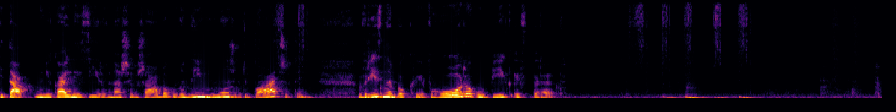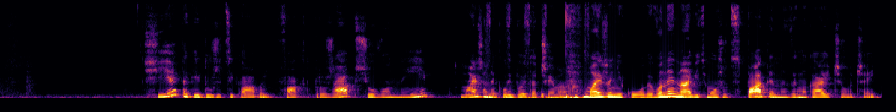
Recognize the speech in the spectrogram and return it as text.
І так, унікальний зір в наших жабок, вони можуть бачити в різні боки, вгору, у бік і вперед. Ще такий дуже цікавий факт про жаб, що вони майже не клипають очима. Майже ніколи. Вони навіть можуть спати, не замикаючи очей.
